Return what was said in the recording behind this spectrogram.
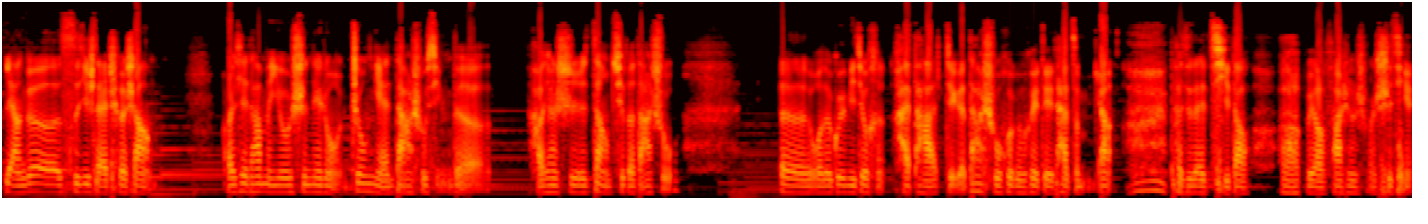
两个司机在车上，而且他们又是那种中年大叔型的，好像是藏区的大叔。呃，我的闺蜜就很害怕这个大叔会不会对她怎么样，她就在祈祷啊，不要发生什么事情。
